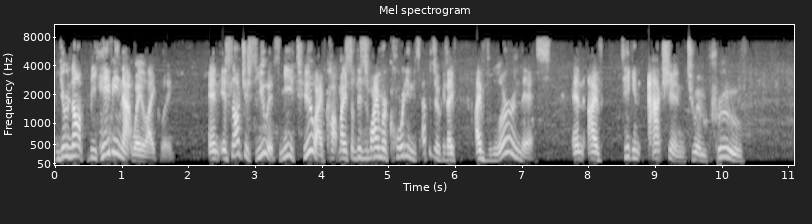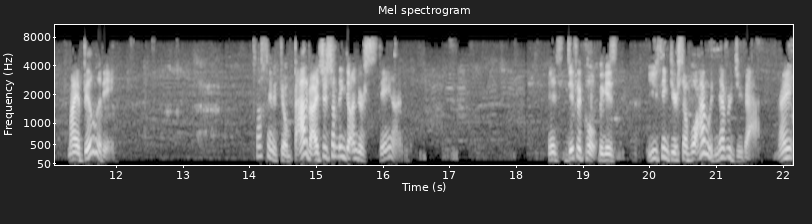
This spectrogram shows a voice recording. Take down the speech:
you're not behaving that way likely. And it's not just you, it's me too. I've caught myself. This is why I'm recording this episode because I've I've learned this and I've taken action to improve my ability. It's not something to feel bad about. It's just something to understand. And it's difficult because you think to yourself, well, I would never do that, right?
